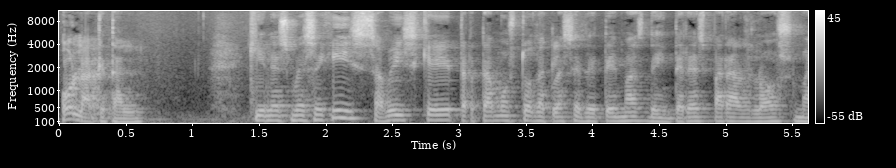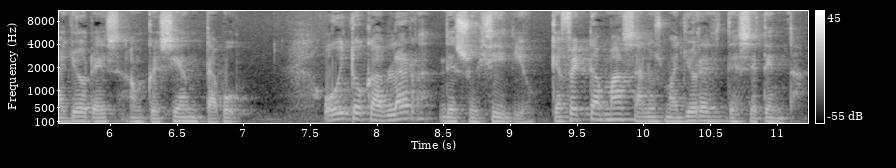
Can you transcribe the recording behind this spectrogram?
Hola, ¿qué tal? Quienes me seguís sabéis que tratamos toda clase de temas de interés para los mayores, aunque sean tabú. Hoy toca hablar de suicidio, que afecta más a los mayores de 70.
